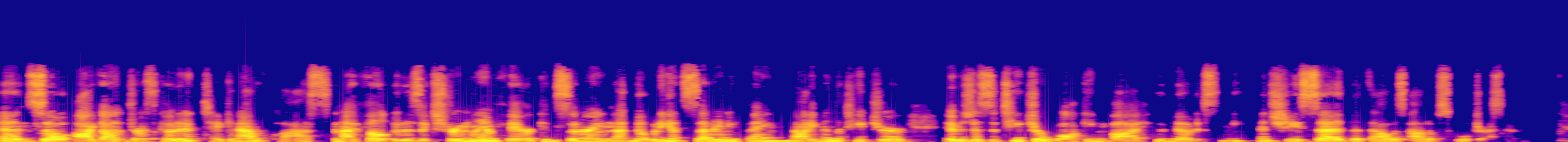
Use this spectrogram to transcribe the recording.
And so I got dress coded, taken out of class, and I felt it was extremely unfair considering that nobody had said anything, not even the teacher. It was just a teacher walking by who noticed me, and she said that that was out of school dress code.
